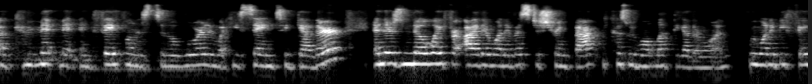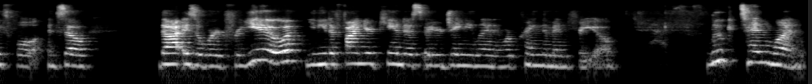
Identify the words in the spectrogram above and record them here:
a commitment and faithfulness to the Lord and what He's saying together. And there's no way for either one of us to shrink back because we won't let the other one. We want to be faithful. And so that is a word for you. You need to find your Candace or your Jamie Lynn, and we're praying them in for you. Luke 10 1.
